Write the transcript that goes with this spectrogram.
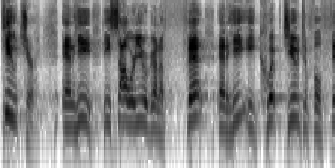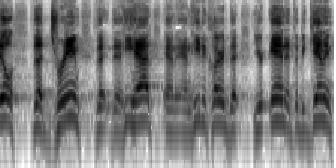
future and he he saw where you were going to fit and he equipped you to fulfill the dream that, that he had and, and he declared that you're in at the beginning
